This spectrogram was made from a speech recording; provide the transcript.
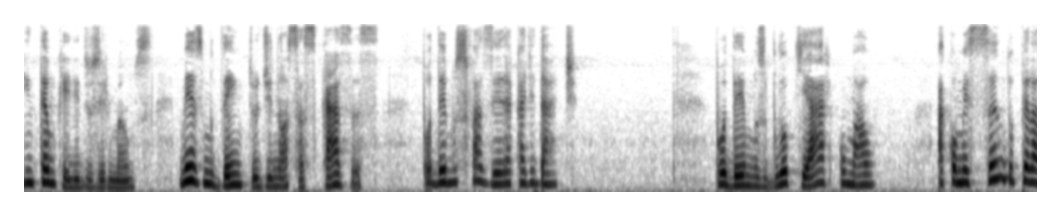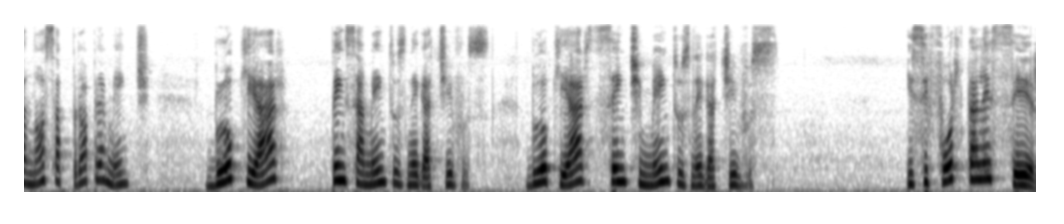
Então, queridos irmãos, mesmo dentro de nossas casas, podemos fazer a caridade. Podemos bloquear o mal, a começando pela nossa própria mente, bloquear pensamentos negativos, bloquear sentimentos negativos e se fortalecer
